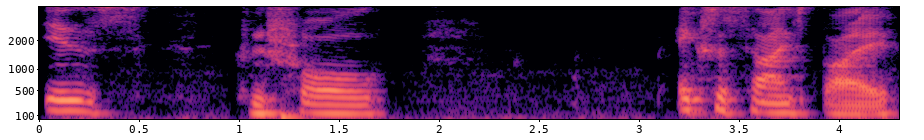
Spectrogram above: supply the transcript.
is control exercised by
